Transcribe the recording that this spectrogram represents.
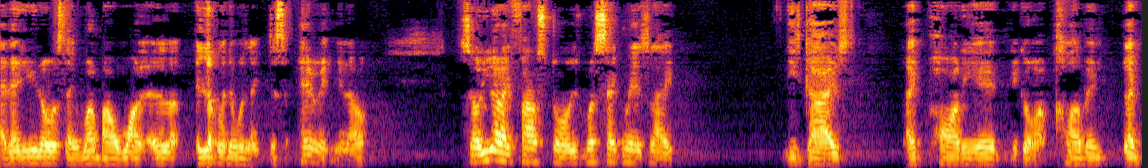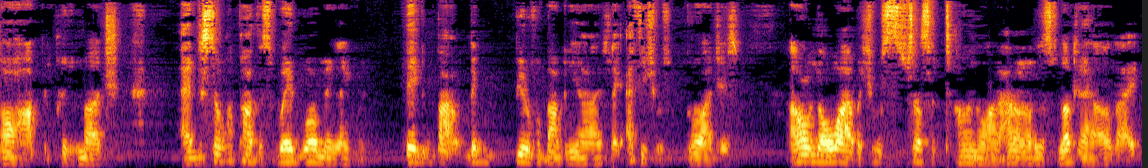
And then you notice like one by one, it, it looked like they were like disappearing, you know. So you got like five stories. One segment is like these guys like partying, they go out clubbing, like bar hopping pretty much. And stumble upon this weird woman, like big, big, beautiful balcony eyes. Like I think she was gorgeous. I don't know why, but she was just a ton on. I don't know, just looking at her, like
